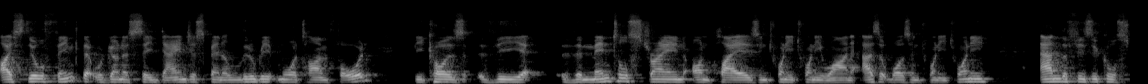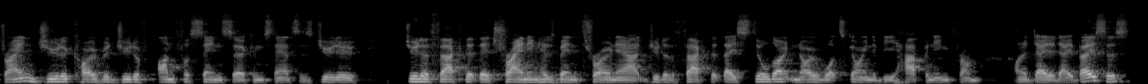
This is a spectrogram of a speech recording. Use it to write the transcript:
I still think that we're going to see Danger spend a little bit more time forward because the the mental strain on players in 2021 as it was in 2020 and the physical strain due to COVID, due to unforeseen circumstances, due to due to the fact that their training has been thrown out, due to the fact that they still don't know what's going to be happening from on a day-to-day basis.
